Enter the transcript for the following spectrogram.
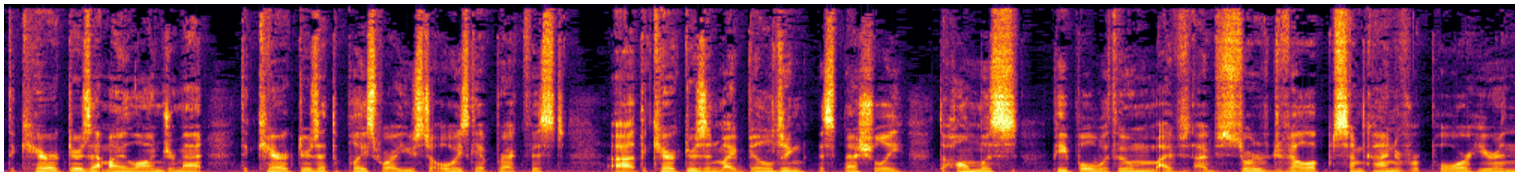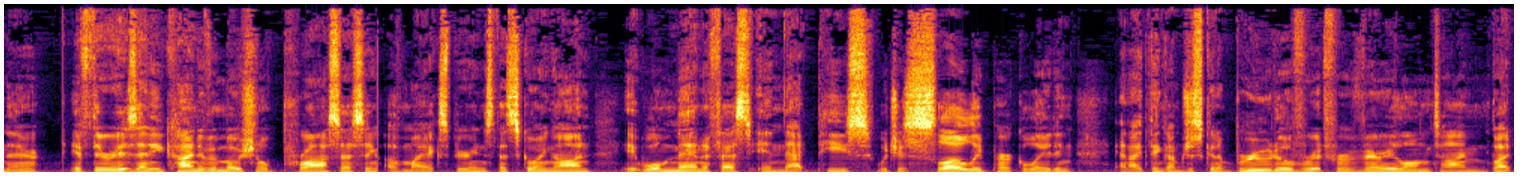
The characters at my laundromat, the characters at the place where I used to always get breakfast, uh, the characters in my building, especially, the homeless people with whom I've, I've sort of developed some kind of rapport here and there. If there is any kind of emotional processing of my experience that's going on, it will manifest in that piece, which is slowly percolating, and I think I'm just going to brood over it for a very long time. But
